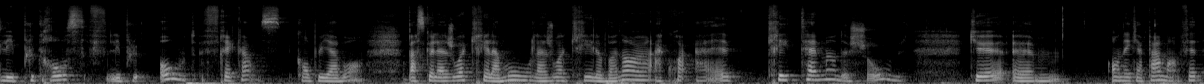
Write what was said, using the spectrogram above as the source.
les plus grosses, les plus hautes fréquences qu'on peut y avoir. Parce que la joie crée l'amour, la joie crée le bonheur, elle crée tellement de choses que euh, on est capable, en fait,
